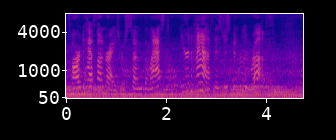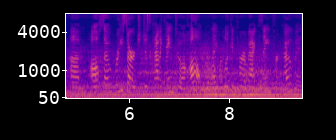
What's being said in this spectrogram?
it's hard to have fundraisers. So the last year and a half has just been really rough. Um, also, research just kind of came to a halt when they were looking for a vaccine for COVID.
